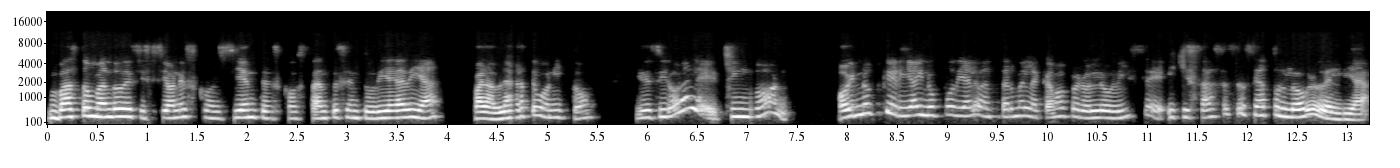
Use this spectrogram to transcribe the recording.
vas tomando decisiones conscientes, constantes en tu día a día para hablarte bonito y decir, órale, chingón. Hoy no quería y no podía levantarme en la cama, pero lo hice. Y quizás ese sea tu logro del día.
